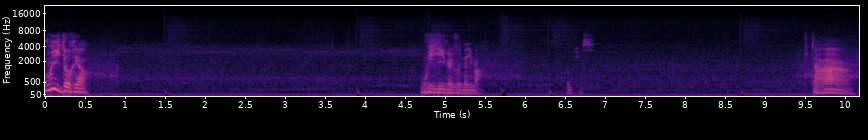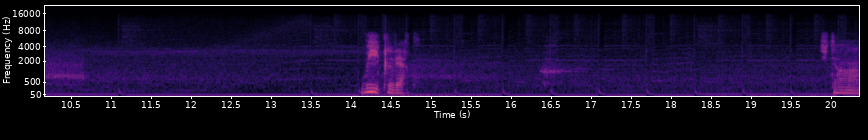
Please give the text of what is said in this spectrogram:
Oui, Doria Oui, mais je Neymar. Focus. Putain. Oui, que verte. Putain.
